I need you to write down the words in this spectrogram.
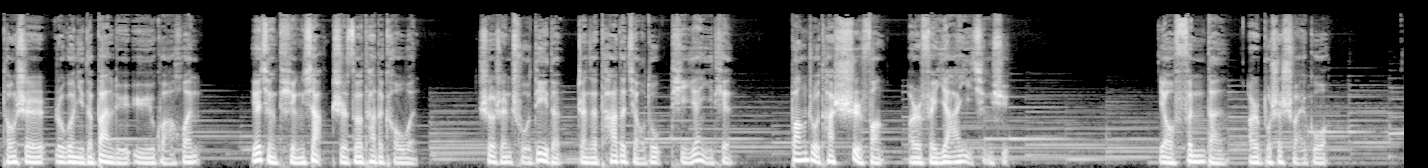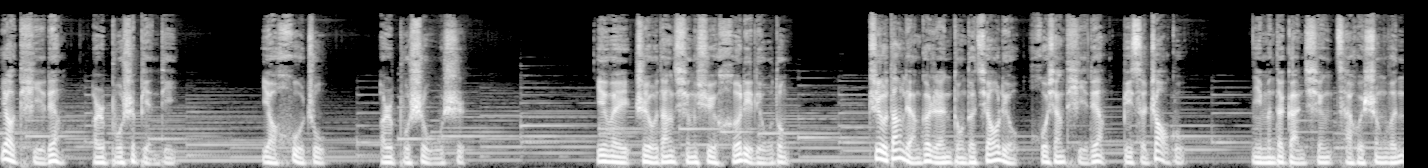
同时，如果你的伴侣郁郁寡欢，也请停下指责他的口吻，设身处地的站在他的角度体验一天，帮助他释放而非压抑情绪。要分担而不是甩锅，要体谅而不是贬低，要互助而不是无视。因为只有当情绪合理流动，只有当两个人懂得交流、互相体谅、彼此照顾，你们的感情才会升温，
